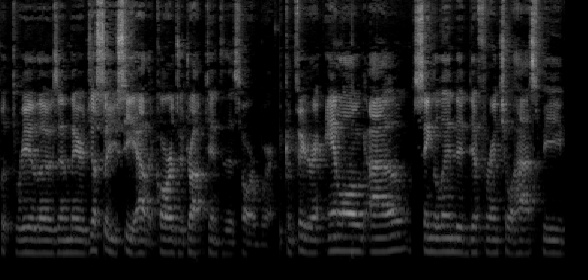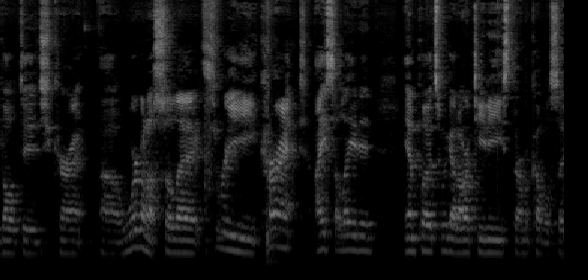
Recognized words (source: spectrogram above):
put three of those in there just so you see how the cards are dropped into this hardware. Configure analog IO, single-ended differential high-speed voltage current. Uh, we're going to select three current isolated inputs. We got RTDs, thermocouple. So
